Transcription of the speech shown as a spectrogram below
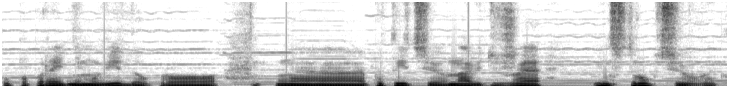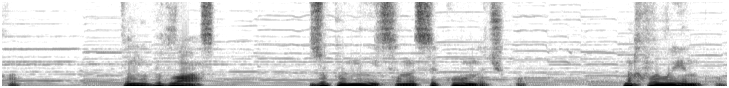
у попередньому відео про петицію навіть вже інструкцію виклав. Тому, будь ласка, зупиніться на секундочку, на хвилинку.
